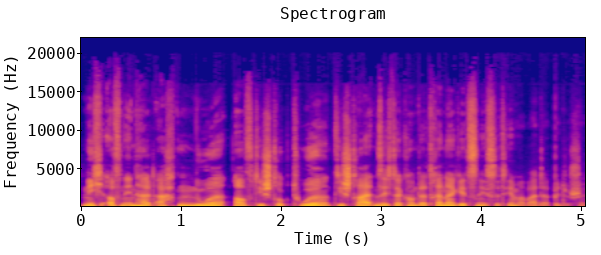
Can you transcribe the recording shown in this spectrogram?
Nicht auf den Inhalt achten, nur auf die Struktur. Die streiten sich, da kommt der Trenner, geht's nächste Thema weiter. Bitteschön.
